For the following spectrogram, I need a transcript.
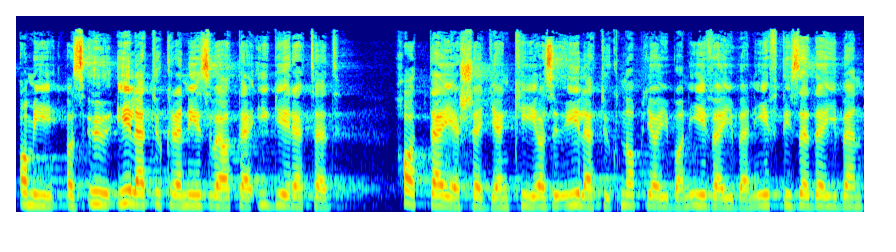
ami az ő életükre nézve a te ígéreted, hadd teljesedjen ki az ő életük napjaiban, éveiben, évtizedeiben,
